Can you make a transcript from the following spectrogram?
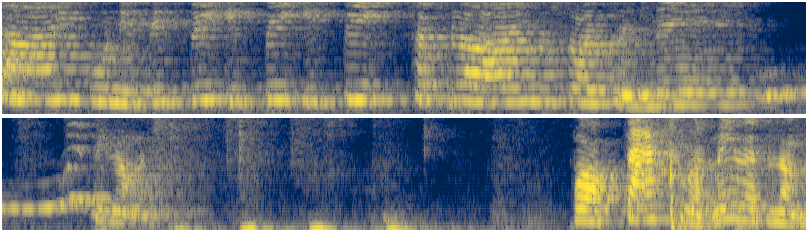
ลายปูนี่อีปีอีปีอีปีสับลายมาซอยเผยเน่อุ้ยพี่น้องปอบตาสวดไม่เลยพี่น้อง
